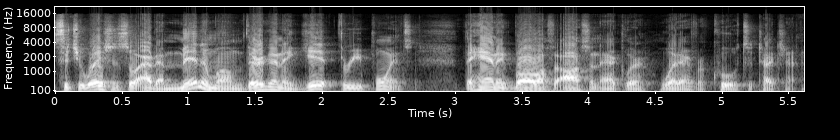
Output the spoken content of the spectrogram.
situation. So at a minimum, they're going to get three points. The handing ball off to Austin Ekeler, whatever, cool to touchdown.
